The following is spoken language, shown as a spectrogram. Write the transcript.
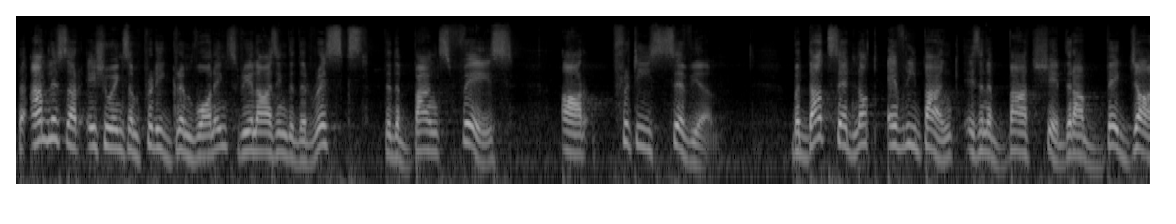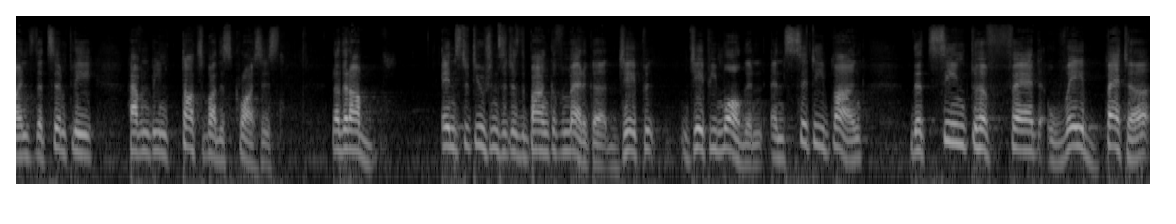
The analysts are issuing some pretty grim warnings, realizing that the risks that the banks face are pretty severe. But that said, not every bank is in a bad shape. There are big giants that simply haven't been touched by this crisis. Now, there are institutions such as the Bank of America, JP, JP Morgan, and Citibank that seem to have fared way better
